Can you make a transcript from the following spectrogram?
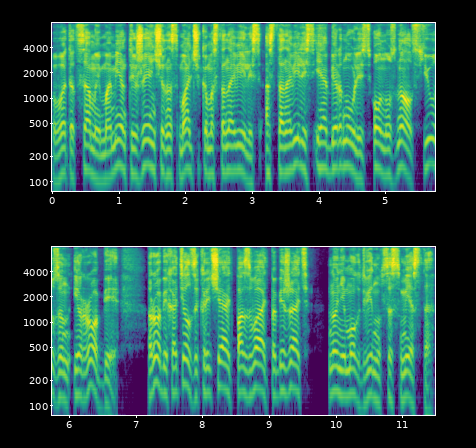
В этот самый момент и женщина с мальчиком остановились. Остановились и обернулись. Он узнал Сьюзен и Робби. Робби хотел закричать, позвать, побежать, но не мог двинуться с места.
